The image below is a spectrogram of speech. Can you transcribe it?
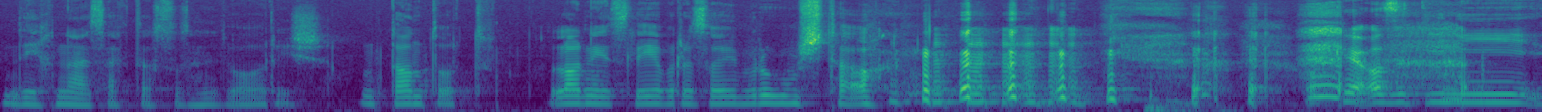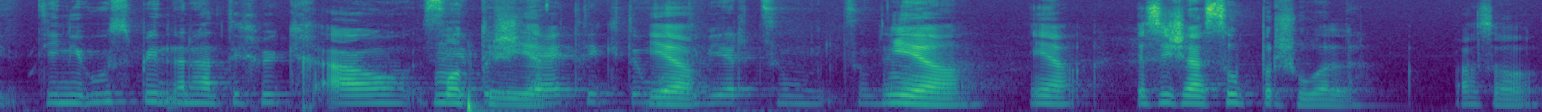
Und ich nein, sage, dass das nicht wahr ist. Und die Antwort lasse ich jetzt lieber so im Raum stehen. okay, also deine, deine Ausbildner haben dich wirklich auch sehr motiviert. bestätigt und ja. motiviert zum, zum Ja, ja. Es ist eine super Schule. Also,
